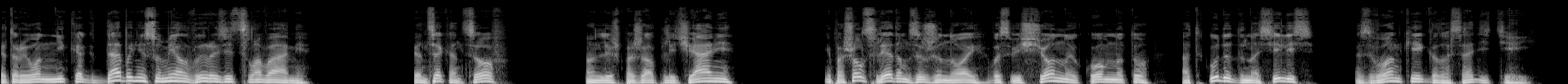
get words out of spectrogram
который он никогда бы не сумел выразить словами. В конце концов, он лишь пожал плечами и пошел следом за женой в освещенную комнату, откуда доносились звонкие голоса детей.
